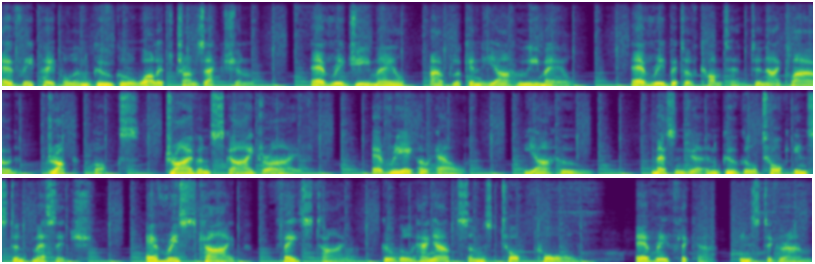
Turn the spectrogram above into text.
every PayPal and Google Wallet transaction, every Gmail, Outlook and Yahoo email, every bit of content in iCloud, Dropbox, Drive and SkyDrive, every AOL, Yahoo, Messenger and Google Talk Instant Message, every Skype, FaceTime, Google Hangouts and Talk Call, every Flickr, Instagram,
